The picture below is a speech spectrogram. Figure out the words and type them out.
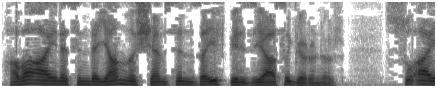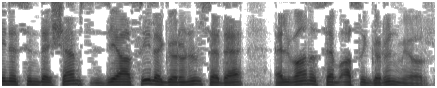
hava aynesinde yalnız şemsin zayıf bir ziyası görünür. Su aynesinde şems ziyasıyla görünürse de elvanı sebası görünmüyor.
